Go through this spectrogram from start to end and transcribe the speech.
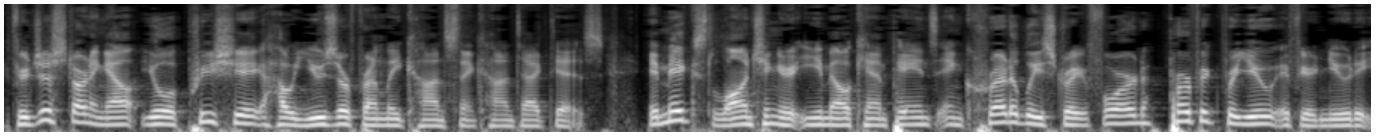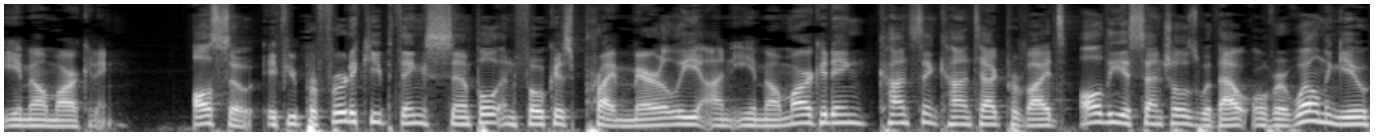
If you're just starting out, you'll appreciate how user friendly Constant Contact is. It makes launching your email campaigns incredibly straightforward, perfect for you if you're new to email marketing. Also, if you prefer to keep things simple and focus primarily on email marketing, Constant Contact provides all the essentials without overwhelming you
